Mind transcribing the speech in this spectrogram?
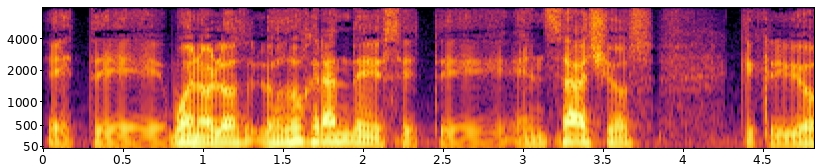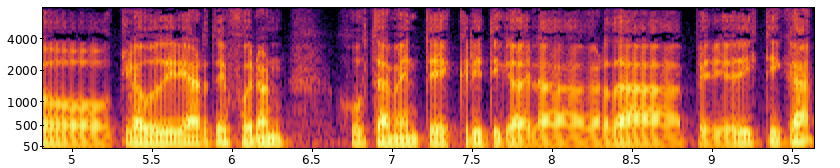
Este, bueno, los, los dos grandes este, ensayos que escribió Claudio Iriarte fueron justamente Crítica de la Verdad Periodística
